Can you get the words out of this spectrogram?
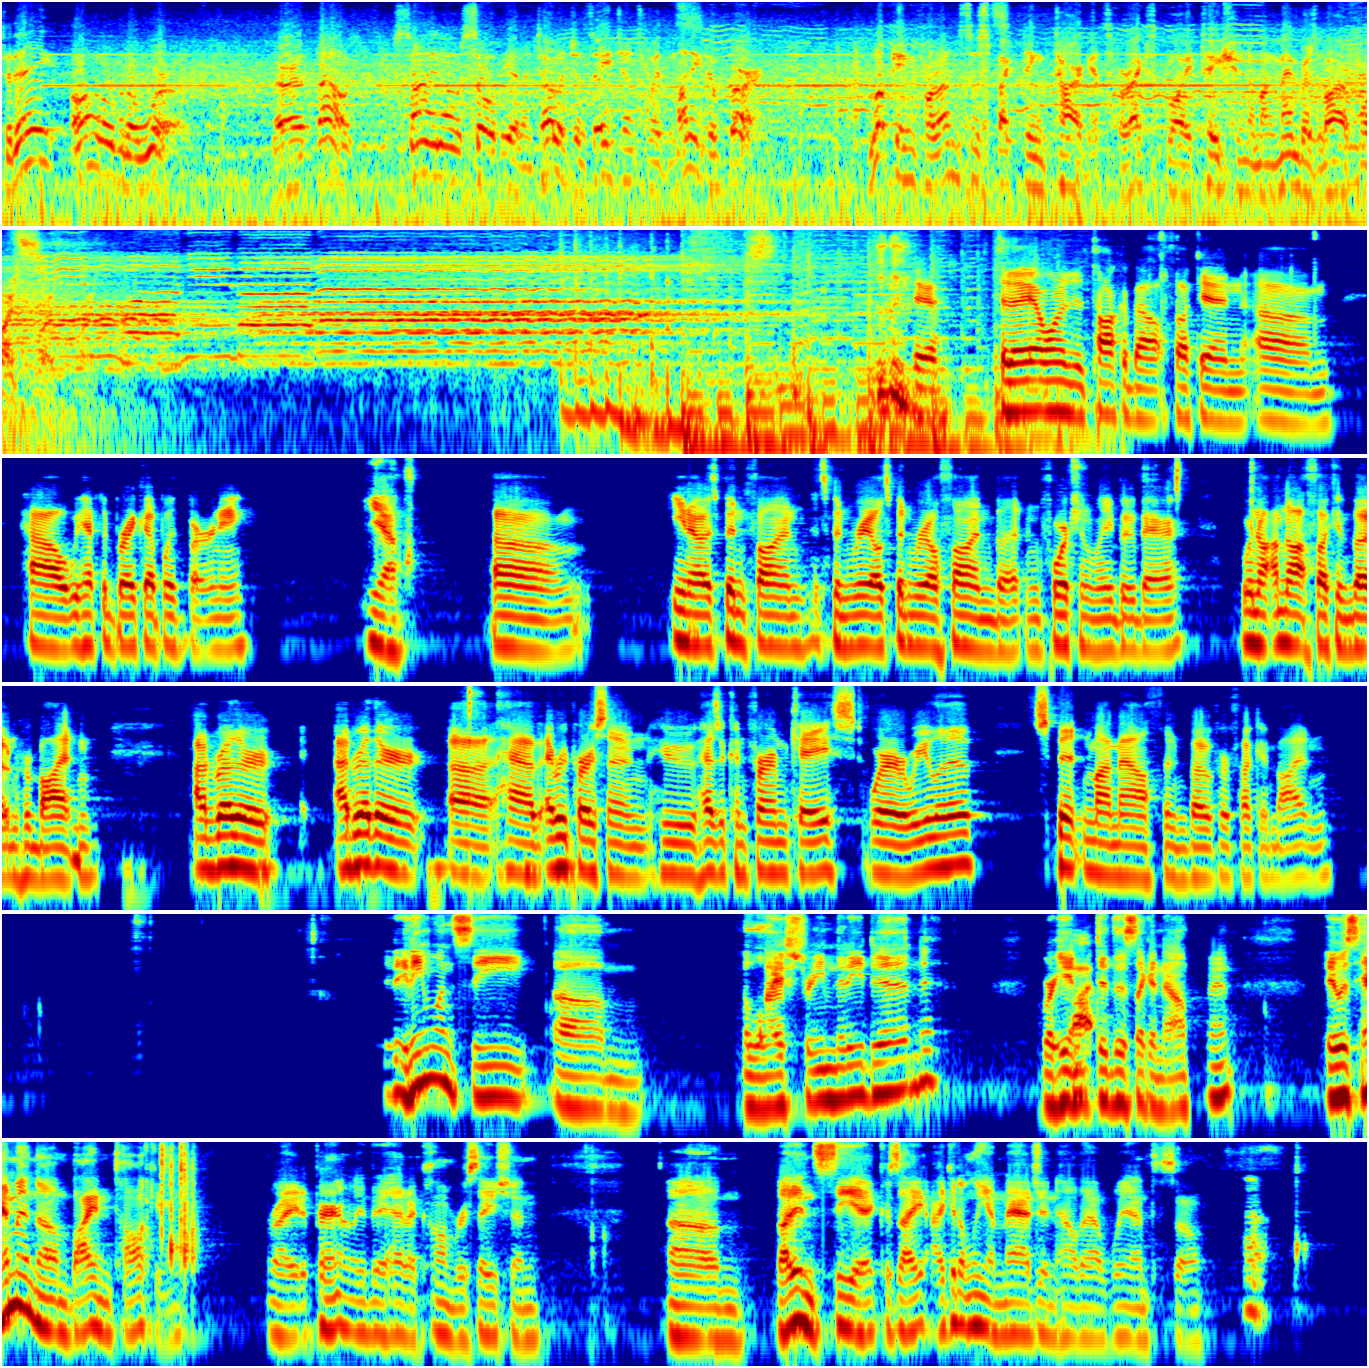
Today, all over the world, there are thousands of Sino-Soviet intelligence agents with money to burn, looking for unsuspecting targets for exploitation among members of our forces. Yeah. Today I wanted to talk about fucking um how we have to break up with Bernie. Yeah. Um you know, it's been fun. It's been real. It's been real fun, but unfortunately, Boo Bear, we're not I'm not fucking voting for Biden. I'd rather I'd rather uh, have every person who has a confirmed case where we live spit in my mouth and vote for fucking Biden. Did anyone see um, the live stream that he did where he What? did this like announcement? It was him and um, Biden talking, right? Apparently they had a conversation. Um, but I didn't see it because I, I could only imagine how that went. So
